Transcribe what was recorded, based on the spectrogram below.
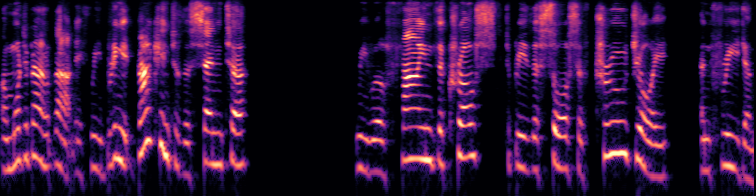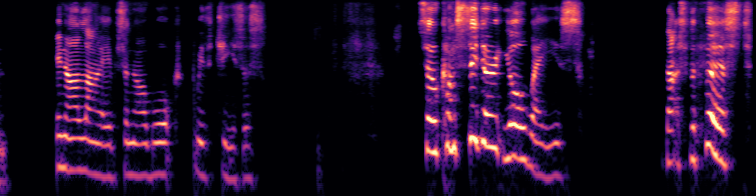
And what about that? If we bring it back into the center, we will find the cross to be the source of true joy and freedom in our lives and our walk with Jesus. So consider your ways. That's the first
